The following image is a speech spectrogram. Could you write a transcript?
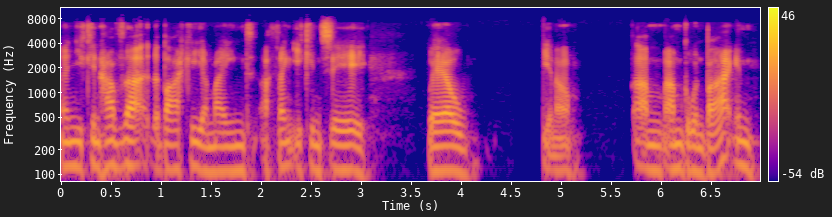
and you can have that at the back of your mind. I think you can say, well, you know, I'm I'm going back and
